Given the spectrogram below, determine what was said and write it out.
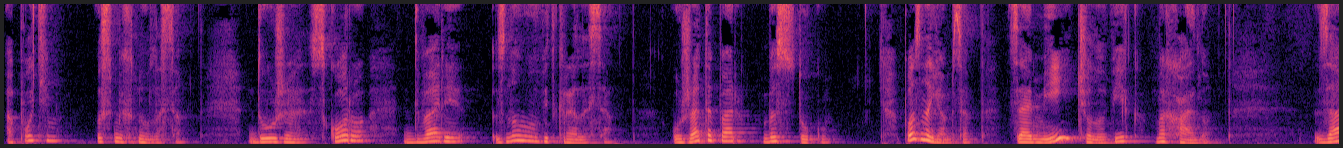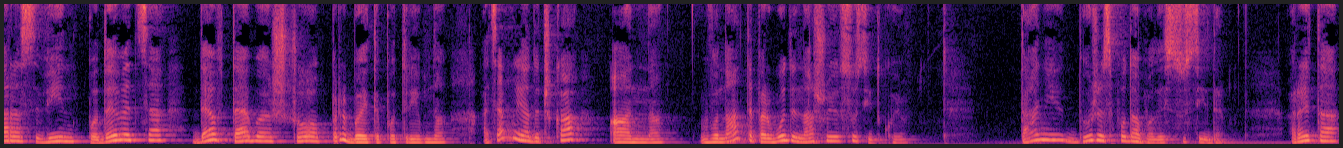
а потім усміхнулася. Дуже скоро двері знову відкрилися. Уже тепер без стуку. Познайомся, це мій чоловік Михайло. Зараз він подивиться, де в тебе що прибити потрібно. А це моя дочка Анна. Вона тепер буде нашою сусідкою. Тані дуже сподобались сусіди. Рита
